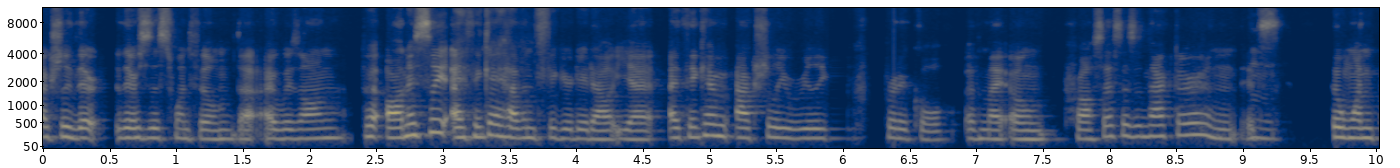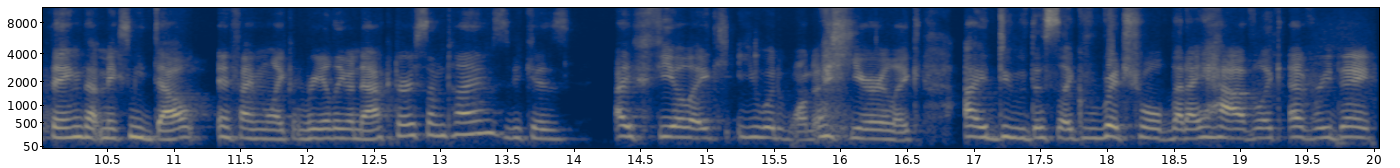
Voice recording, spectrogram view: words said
actually there there's this one film that I was on. But honestly I think I haven't figured it out yet. I think I'm actually really critical of my own process as an actor and it's Mm. the one thing that makes me doubt if I'm like really an actor sometimes because I feel like you would want to hear like I do this like ritual that I have like every day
